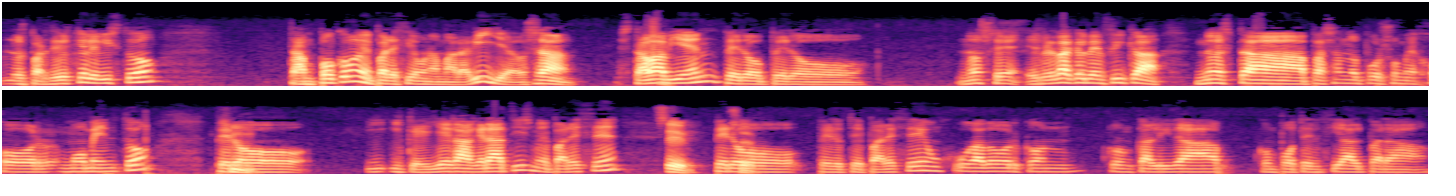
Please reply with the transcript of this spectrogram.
los partidos que le he visto tampoco me parecía una maravilla. O sea, estaba bien, pero, pero no sé. Es verdad que el Benfica no está pasando por su mejor momento, pero y, y que llega gratis, me parece Sí. Pero, pero ¿te parece un jugador con, con calidad, con potencial para,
